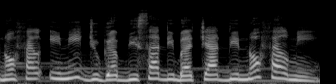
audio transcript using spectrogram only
Novel ini juga bisa dibaca di Novelme.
